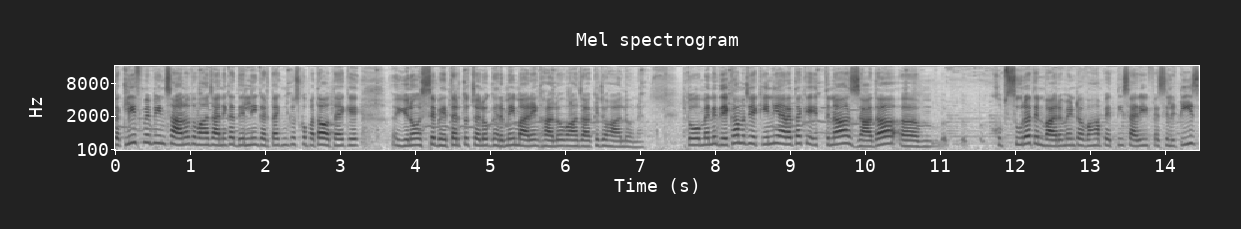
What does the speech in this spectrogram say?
तकलीफ़ में भी इंसान हो तो वहाँ जाने का दिल नहीं करता क्योंकि उसको पता होता है कि यू नो इससे बेहतर तो चलो घर में ही मारें खा लो वहाँ जाके जो हाल होना है। तो मैंने देखा मुझे यकीन नहीं आ रहा था कि इतना ज़्यादा खूबसूरत इन्वायरमेंट और वहाँ पे इतनी सारी फैसिलिटीज़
